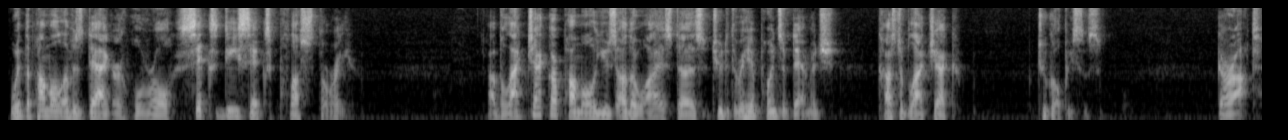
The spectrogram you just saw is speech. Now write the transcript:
with the pommel of his dagger will roll 6d6 plus 3. A blackjack or pommel used otherwise does 2 to 3 hit points of damage. Cost of blackjack, 2 gold pieces. Garrote.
